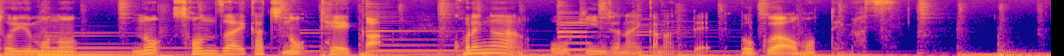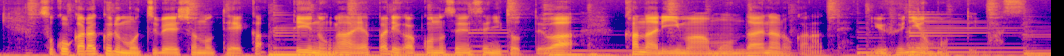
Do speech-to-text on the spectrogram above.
というものの存在価値の低下。これが大きいんじゃないかなって僕は思っています。そこから来るモチベーションの低下っていうのがやっぱり学校の先生にとってはかなり今は問題なのかなっていうふうに思っています。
